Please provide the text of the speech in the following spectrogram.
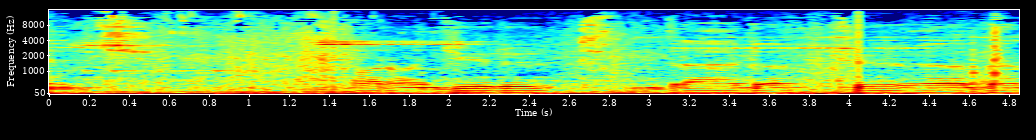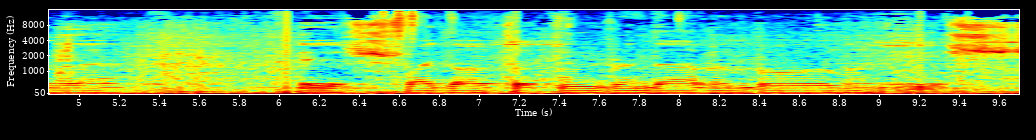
egy aranygyűrűt, drága kővel benne, és fagylaltat új Vrindavanból, és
